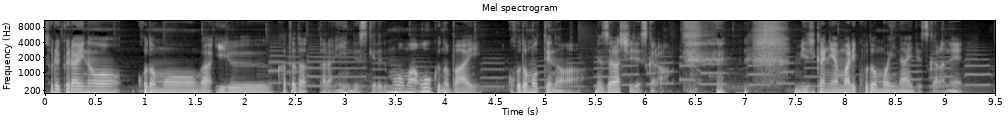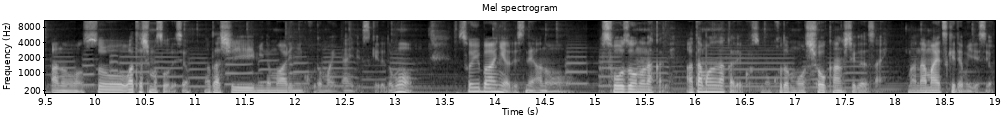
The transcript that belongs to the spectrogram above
それくらいの子供がいる方だったらいいんですけれども、まあ多くの場合、子供っていうのは珍しいですから。身近にあんまり子供いないですからね。あの、そう、私もそうですよ。私、身の回りに子供いないですけれども、そういう場合にはですね、あの、想像の中で、頭の中でその子供を召喚してください。まあ名前つけてもいいですよ。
